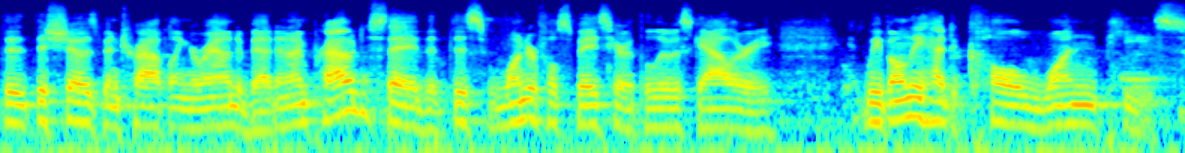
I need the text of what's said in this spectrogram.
the, this show has been traveling around a bit, and I'm proud to say that this wonderful space here at the Lewis Gallery, we've only had to cull one piece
